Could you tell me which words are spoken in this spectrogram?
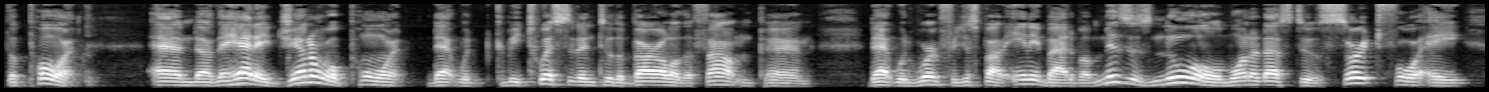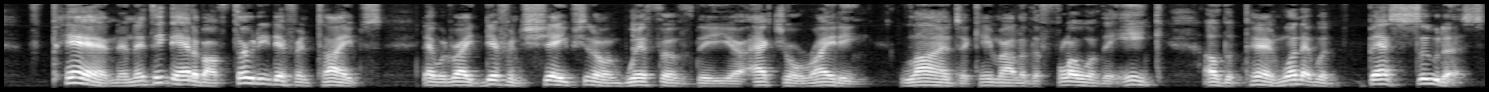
the point, and uh, they had a general point that would could be twisted into the barrel of the fountain pen that would work for just about anybody. But Mrs. Newell wanted us to search for a pen, and I think they had about 30 different types that would write different shapes, you know, and width of the uh, actual writing lines that came out of the flow of the ink of the pen, one that would best suit us.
